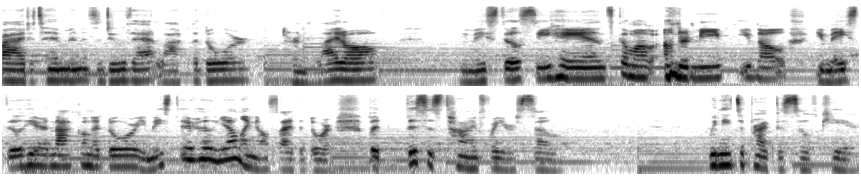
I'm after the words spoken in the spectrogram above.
five to 10 minutes, do that. Lock the door, turn the light off. You may still see hands come up underneath, you know. You may still hear a knock on the door. You may still hear yelling outside the door. But this is time for yourself. We need to practice self care.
